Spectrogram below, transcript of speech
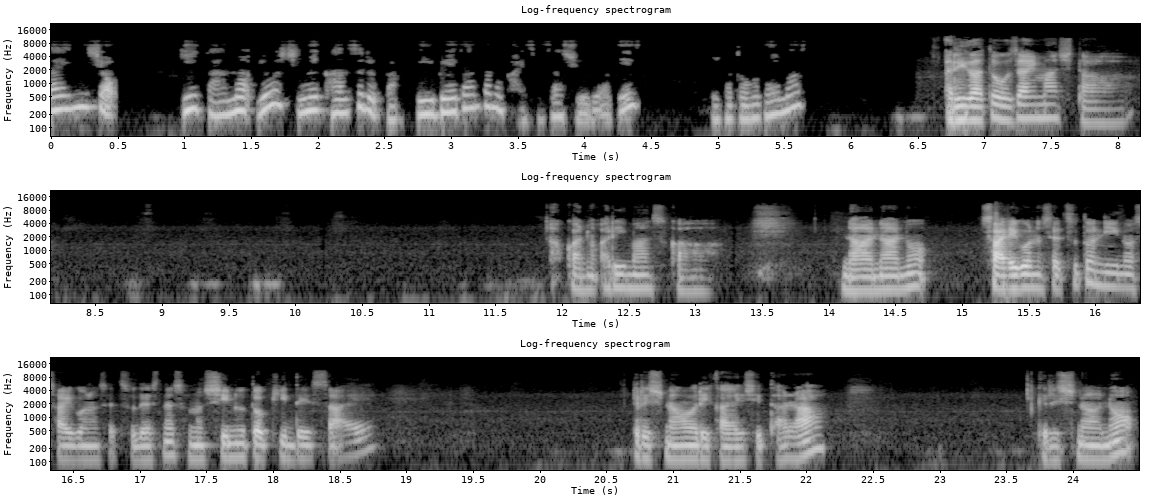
第2章、ギーターの容姿に関するバクティ・ベーダントの解説は終了です。ありがとうございます。ありがとうございました。他のありますか ?7 の最後の説と2の最後の説ですね。その死ぬ時でさえ、クリュナを理解したら、クリュナの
